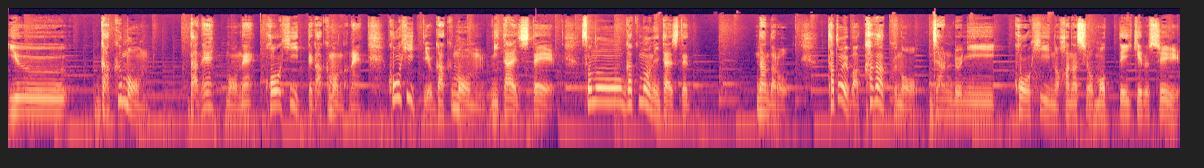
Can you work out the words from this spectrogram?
いう学問だね。もうね。コーヒーって学問だね。コーヒーっていう学問に対して、その学問に対して、なんだろう。例えば科学のジャンルにコーヒーの話を持っていけるし、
